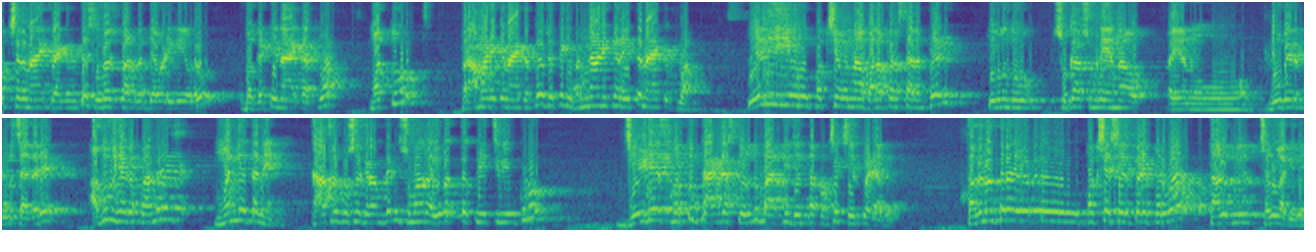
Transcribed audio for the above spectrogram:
ಪಕ್ಷದ ನಾಯಕರಾಗಿರುವಂತೆ ಸೂರಜ್ ಪಾಲ್ ಗದ್ದೆವಡಿಗೆ ಅವರು ಒಬ್ಬ ಗಟ್ಟಿ ನಾಯಕತ್ವ ಮತ್ತು ಪ್ರಾಮಾಣಿಕ ನಾಯಕತ್ವ ಜೊತೆಗೆ ಹೊಂದಾಣಿಕೆ ರಹಿತ ನಾಯಕತ್ವ. ಎಲ್ಲಿ ಇವರು ಪಕ್ಷವನ್ನ ಬಲಪಡಿಸ್ತಾರೆ ಅಂತೇಳಿ ಈ ಒಂದು ಸುಖ ಸುಮ್ಮನೆಯನ್ನ ಏನು ಗೂಬೇರು ಕೂರಿಸ್ತಾ ಇದ್ದಾರೆ. ಅದು ಹೇಗಪ್ಪ ಅಂದ್ರೆ, ಮೊನ್ನೆ ತಾನೆ ಕಾಸರಗೋಸ್ಕರ ಗ್ರಾಮದಲ್ಲಿ ಸುಮಾರು ಐವತ್ತಕ್ಕೂ ಹೆಚ್ಚಿನ ಯುವಕರು ಜೆಡಿಎಸ್ ಮತ್ತು ಕಾಂಗ್ರೆಸ್ ತೊರೆದು ಭಾರತೀಯ ಜನತಾ ಪಕ್ಷಕ್ಕೆ ಸೇರ್ಪಡೆ ಆದರು. ತದನಂತರ ಇವತ್ತು ಪಕ್ಷ ಸೇರ್ಪಡೆ ಪರ್ವ ತಾಲೂಕಿನಲ್ಲಿ ಚಲುವಾಗಿದೆ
